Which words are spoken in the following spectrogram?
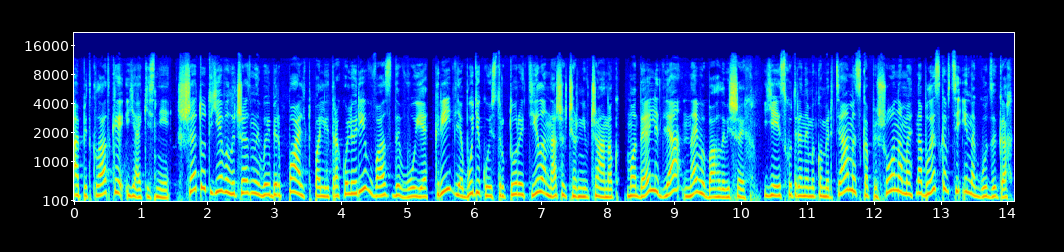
а підкладки якісні. Ще тут є величезний вибір пальт, палітра кольорів вас здивує. Крій для будь-якої структури тіла наших чернівчанок, моделі для найвибагливіших. Є із хутряними комірцями, з капюшонами, на блискавці і на гудзиках.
